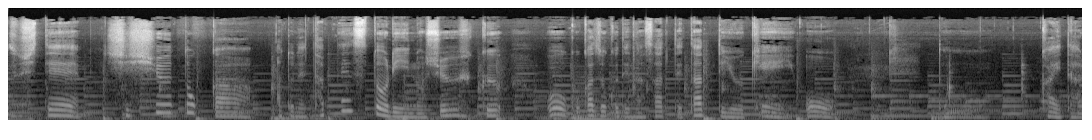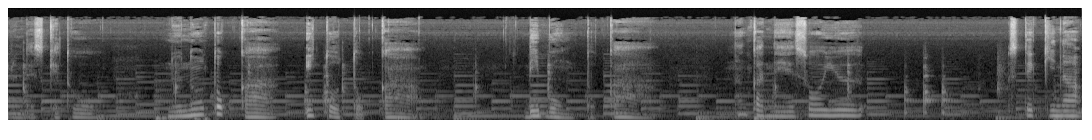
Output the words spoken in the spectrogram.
そして刺繍とかあとねタペストリーの修復をご家族でなさってたっていう経緯をと書いてあるんですけど布とか糸とかリボンとかなんかねそういう素敵な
